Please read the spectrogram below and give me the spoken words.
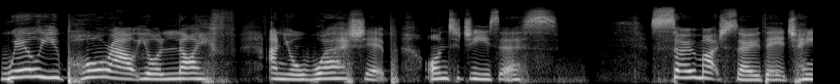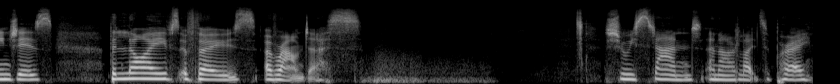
Will you pour out your life and your worship onto Jesus? So much so that it changes the lives of those around us. Shall we stand and I would like to pray?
